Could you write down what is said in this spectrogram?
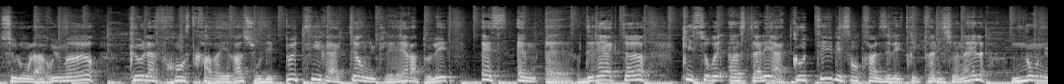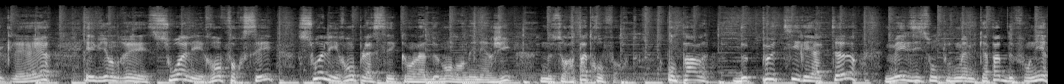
selon la rumeur, que la France travaillera sur des petits réacteurs nucléaires appelés SMR, des réacteurs qui seraient installés à côté des centrales électriques traditionnelles non nucléaires et viendraient soit les renforcer, soit les remplacer quand la demande en énergie ne sera pas trop forte. On parle de petits réacteurs, mais ils y sont tout de même capables de fournir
